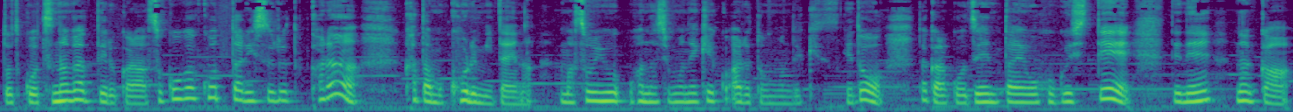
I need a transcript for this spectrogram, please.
とこうつながってるからそこが凝ったりするから肩も凝るみたいな、まあ、そういうお話もね結構あると思うんですけどだからこう全体をほぐしてでねなんか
